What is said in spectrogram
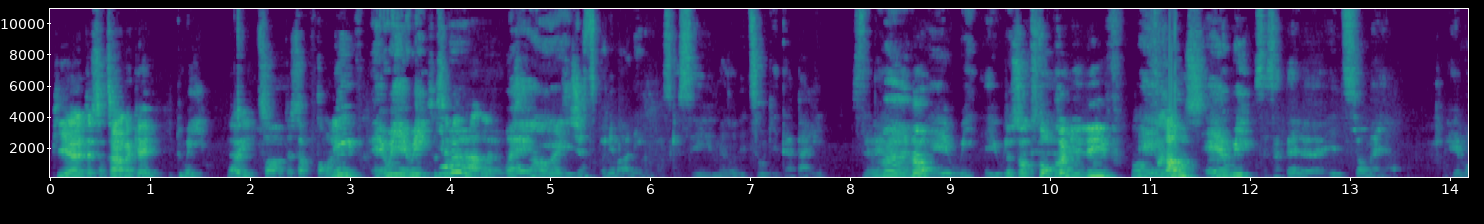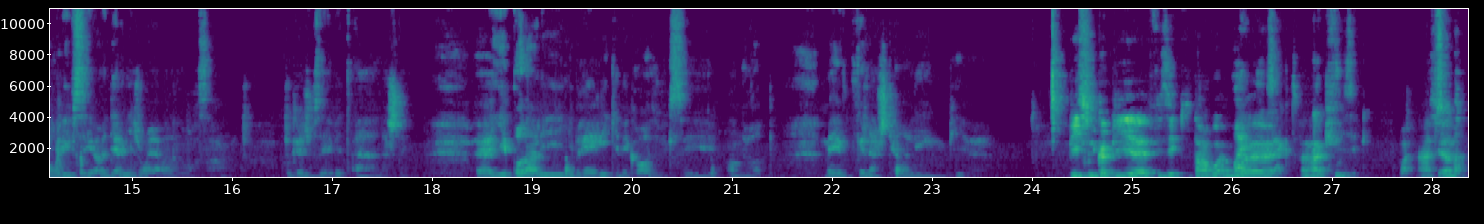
Puis euh, t'as sorti un recueil? Oui. Ah oui, tu t'as sorti ton livre. Eh oui, eh oui. Ça, c'est malade, là. Ouais, Ah, il ouais. est juste disponible en ligne parce que c'est une maison d'édition qui est à Paris. Ça s'appelle- Mais non. Eh oui, eh oui. T'as sorti ton premier livre en Et- France? Eh oui, ça s'appelle euh, Édition Maya. Et mon livre, c'est Un dernier joint avant la noirceur. Donc, euh, je vous invite à l'acheter. Euh, il n'est pas dans les librairies québécoises vu que c'est en Europe. Mais vous pouvez l'acheter en ligne. Puis, euh, Puis c'est une copie euh, physique qui t'envoie? ouais, ou, euh, exact. ah, physique. Ouais, Ah, c'est absolument.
